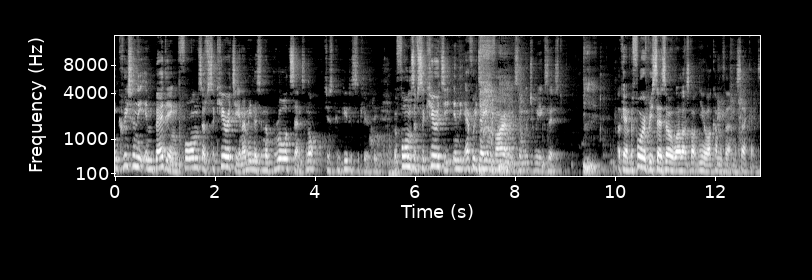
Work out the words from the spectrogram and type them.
increasingly embedding forms of security, and I mean this in the broad sense, not just computer security, but forms of security in the everyday environments in which we exist. Okay, and before everybody says, oh, well, that's not new, I'll come to that in a second.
